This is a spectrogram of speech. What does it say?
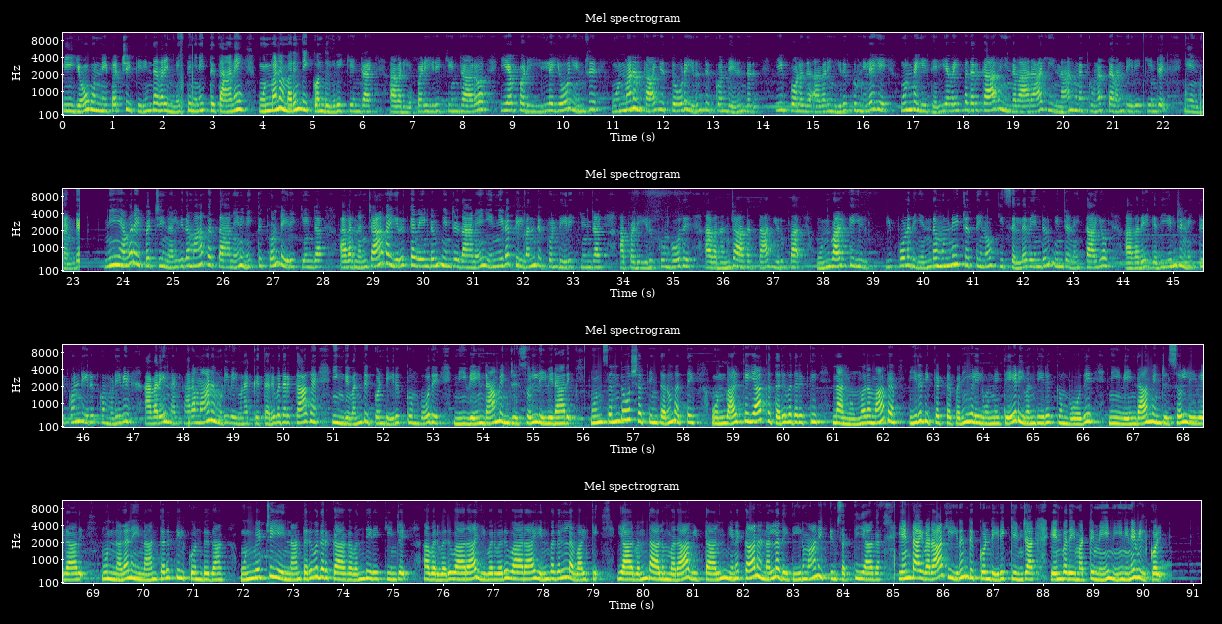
நீயோ உன்னை பற்றி பிரிந்தவரை நினைத்து நினைத்து தானே உன் மனம் வருந்திக் கொண்டு இருக்கின்றாய். அவர் எப்படி இருக்கின்றாரோ எப்படி இல்லையோ என்று உன் மனம் காயத்தோடு இருந்து கொண்டிருந்தது. இப்பொழுது அவரின் இருக்கும் நிலையை உண்மையை தெரிய வைப்பதற்காக இந்த வாராகி நான் உனக்கு உணர்த்த வந்து இருக்கின்றேன் என் தங்கை நீ அவரை பற்றி நல்விதமாகத்தானே நினைத்து கொண்டு இருக்கின்றார் அவர் நன்றாக இருக்க வேண்டும் என்று தானே என்னிடத்தில் வந்து கொண்டு இருக்கின்றாய் அப்படி இருக்கும்போது அவர் நன்றாகத்தான் இருப்பார். உன் வாழ்க்கையில் இப்பொழுது எந்த முன்னேற்றத்தை நோக்கி செல்ல வேண்டும் என்று நினைத்தாயோ அவரை கதியென்று நினைத்து கொண்டு இருக்கும் முடிவில் அவரே நல்கரமான முடிவை உனக்கு தருவதற்காக இங்கு வந்து கொண்டு இருக்கும் போது நீ வேண்டாம் என்று சொல்லிவிடாதே. உன் சந்தோஷத்தின் தருணத்தை உன் வாழ்க்கையாக்க தருவதற்கு நான் மும்முரமாக இறுதிக்கட்ட பணிகளில் உன்னை தேடி வந்திருக்கும் போது நீ வேண்டாம் என்று சொல்லிவிடாதே. உன் நலனை நான் கருத்தில் கொண்டுதான். உன் வெற்றியை நான் தருவதற்காக வந்திருக்கின்றேன். அவர் வருவாரா? இவர் வருவாரா என்பதல்ல வாழ்க்கை. யார் வந்தாலும் வராவிட்டாலும் எனக்கான நல்லதை தீர்மானிக்கும் சக்தியாக என் தாய் வராகி இருந்து கொண்டு இருக்கின்றாள் என்பதை மட்டுமே நீ நினைவில் கொள்.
